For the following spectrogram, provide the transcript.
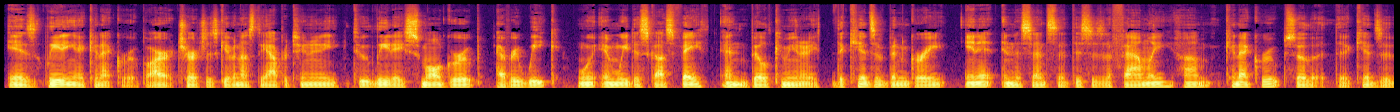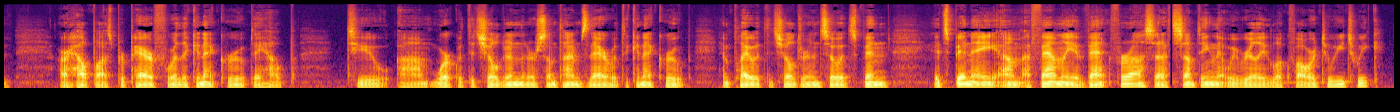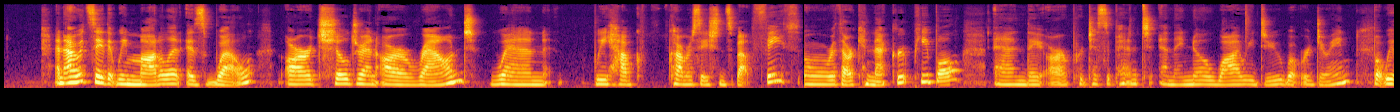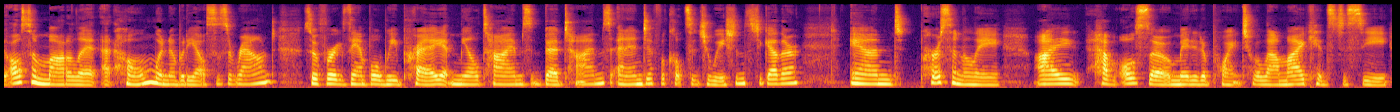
is leading a connect group. Our church has given us the opportunity to lead a small group every week and we discuss faith and build community. The kids have been great in it in the sense that this is a family um, connect group, so the, the kids have, are help us prepare for the connect group. They help to um, work with the children that are sometimes there with the connect group and play with the children. So it's been it's been a um, a family event for us, and something that we really look forward to each week. And I would say that we model it as well. Our children are around when we have conversations about faith with our connect group people and they are participant and they know why we do what we're doing. But we also model it at home when nobody else is around. So for example we pray at meal times bedtimes and in difficult situations together. And personally i have also made it a point to allow my kids to see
